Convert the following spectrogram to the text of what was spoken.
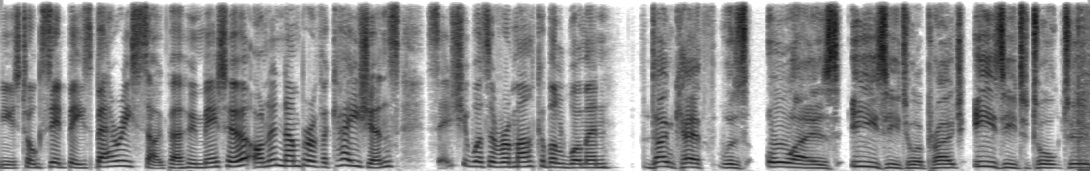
Newstalk ZB's Barry Soper, who met her on a number of occasions, says she was a remarkable woman. Dame Kath was always easy to approach, easy to talk to.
